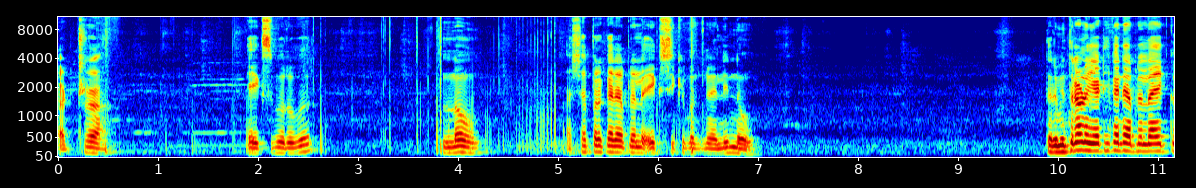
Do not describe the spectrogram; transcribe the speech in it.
अठरा. एक्स बरोबर नऊ. अशा प्रकारे आपल्याला एक्सची किंमत मिळाली नऊ. तर मित्रांनो या ठिकाणी आपल्याला एक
